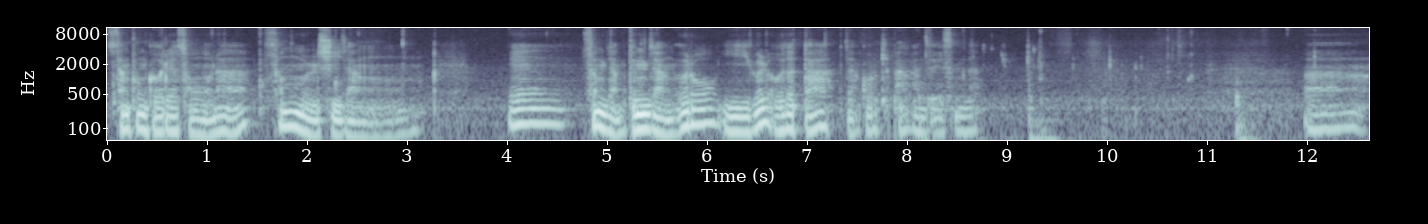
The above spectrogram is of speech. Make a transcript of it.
상품 거래소나 선물 시장 의 성장, 등장으로 이익을 얻었다. 자, 그렇게 파악하면 되겠습니다. 아,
